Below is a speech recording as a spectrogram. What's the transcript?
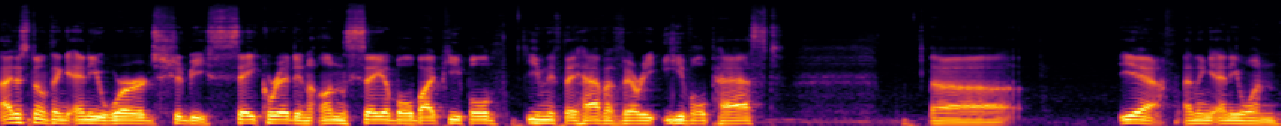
I just don't think any words should be sacred and unsayable by people, even if they have a very evil past. Uh, yeah, I think anyone.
